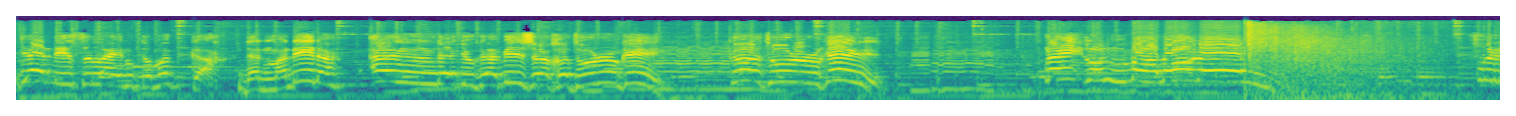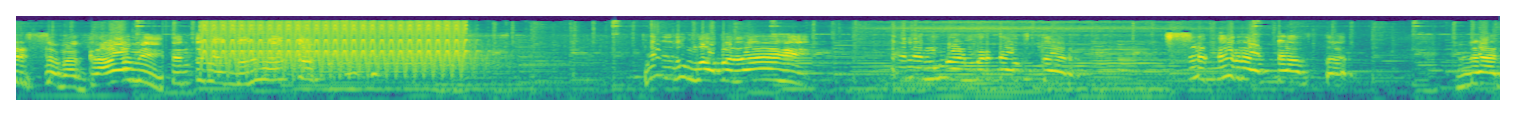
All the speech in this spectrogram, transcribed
jadi selain ke Mekah dan Madinah, Anda juga bisa ke Turki. Ke Turki. Naik lomba nonen. Bersama kami tentunya dulu nonton. Jadi tunggu apa lagi? Kalian bukan berdaftar. Segera daftar. Dan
